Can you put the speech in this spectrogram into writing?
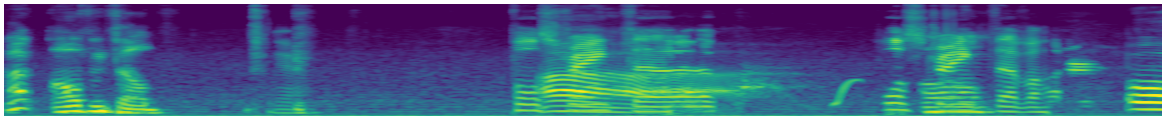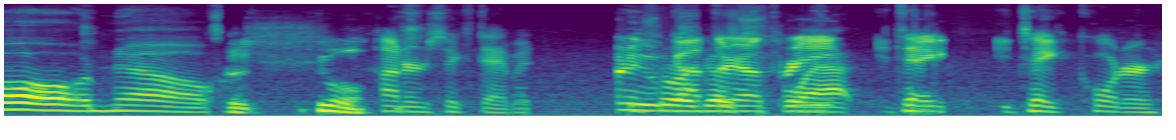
Oh, all of them failed. Yeah. Full strength. uh, Ah. full strength of 100, oh no. So cool. 106 damage. This Who sword got three goes out of three? flat. You take you take quarter.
